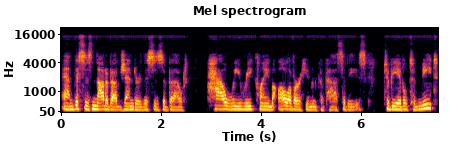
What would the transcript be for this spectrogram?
And this is not about gender. This is about how we reclaim all of our human capacities to be able to meet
